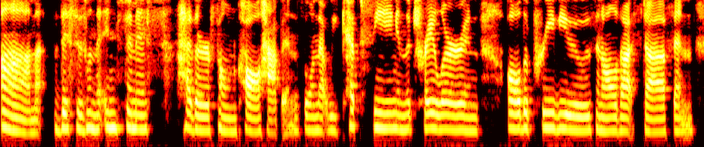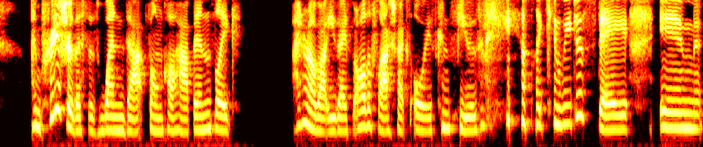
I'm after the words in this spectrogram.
um this is when the infamous heather phone call happens the one that we kept seeing in the trailer and all the previews and all of that stuff and i'm pretty sure this is when that phone call happens like i don't know about you guys but all the flashbacks always confuse me. I'm like can we just stay in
